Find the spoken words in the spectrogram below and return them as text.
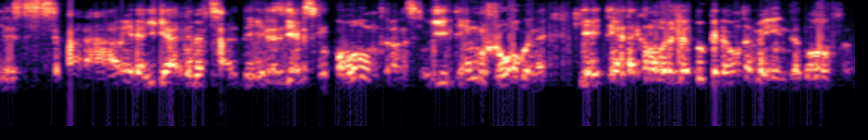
Eles se separaram e aí é aniversário deles e eles se encontram, assim, e tem um jogo, né? E aí tem a tecnologia do grão também, de novo.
